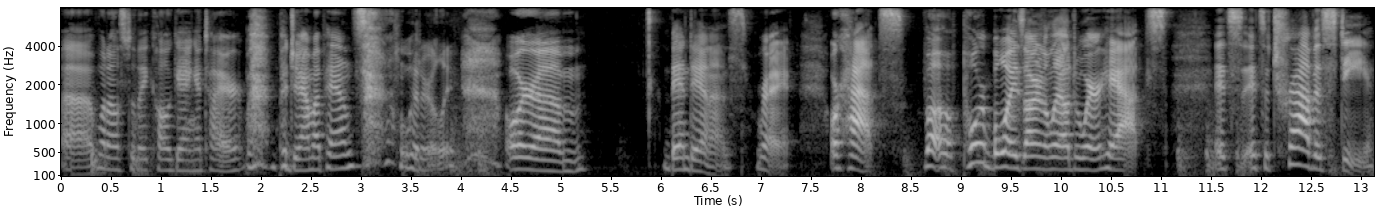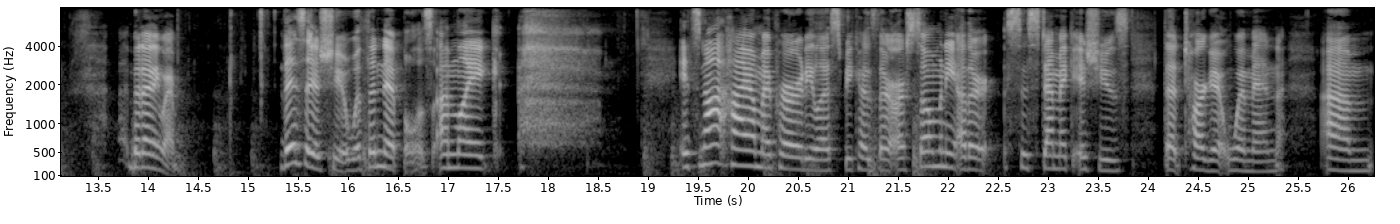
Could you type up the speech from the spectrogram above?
uh, what else do they call gang attire? Pajama pants, literally, or um, bandanas, right? Or hats. Well, poor boys aren't allowed to wear hats. It's it's a travesty. But anyway, this issue with the nipples, I'm like it's not high on my priority list because there are so many other systemic issues that target women um,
